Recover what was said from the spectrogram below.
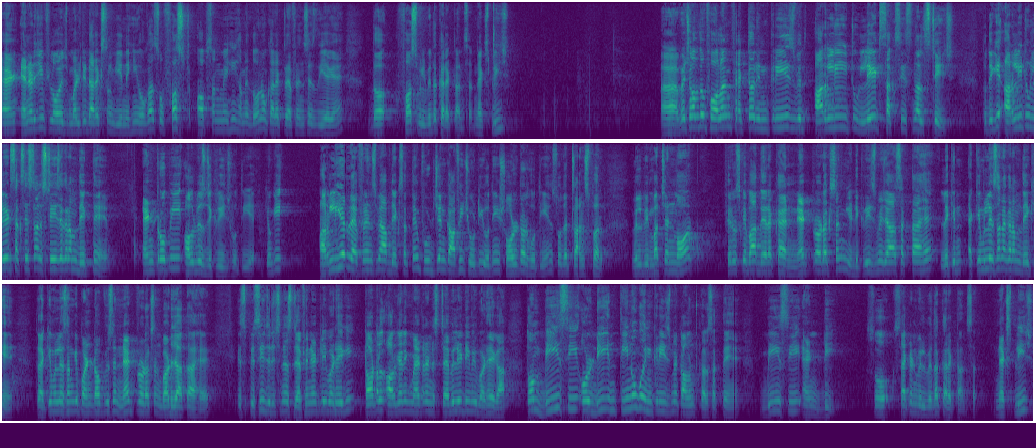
And energy flow is multi directional ये नहीं होगा। सो फ़र्स्ट ऑप्शन में ही हमें दोनों करेक्ट रेफरेंसेज दिए गए the first will be the correct answer next please which of the following factor increase with early to late successional stage? तो देखिए early to late successional stage अगर हम देखते हैं एंट्रोपी ऑलवेज डिक्रीज होती है। क्योंकि अर्लियर रेफरेंस में आप देख सकते हैं फ़ूड चेन काफ़ी छोटी होती है शॉर्टर होती है so the transfer will be much and more फिर उसके बाद दे रखा है नेट प्रोडक्शन ये डिक्रीज में जा सकता है, लेकिन एक्यूमुलेशन अगर हम देखें तो एक्यूमुलेशन के पॉइंट ऑफ़ व्यू से नेट प्रोडक्शन बढ़ जाता है। स्पीसीज रिचनेस डेफिनेटली बढ़ेगी, total organic matter and stability भी बढ़ेगा तो हम बी सी और डी इन तीनों को इंक्रीज में काउंट कर सकते हैं B C and D so second will be the correct answer next please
